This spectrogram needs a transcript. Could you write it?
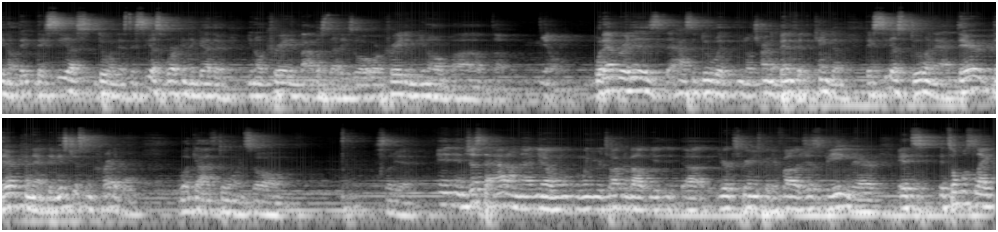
you know, they, they see us doing this. They see us working together. You know, creating Bible studies or, or creating you know, uh, uh, you know, whatever it is that has to do with you know trying to benefit the kingdom. They see us doing that. They're they're connecting. It's just incredible what God's doing. So, And, and just to add on that, you know, when you were talking about uh, your experience with your father just being there, it's it's almost like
